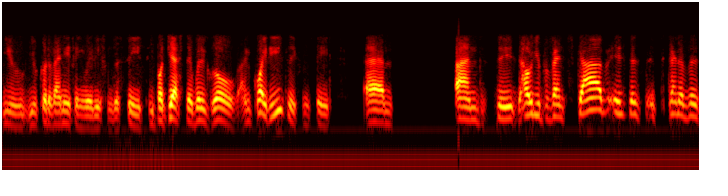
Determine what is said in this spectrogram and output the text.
You you could have anything really from the seed. But yes, they will grow and quite easily from seed. Um, and the how you prevent scab is is- it's kind of a,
